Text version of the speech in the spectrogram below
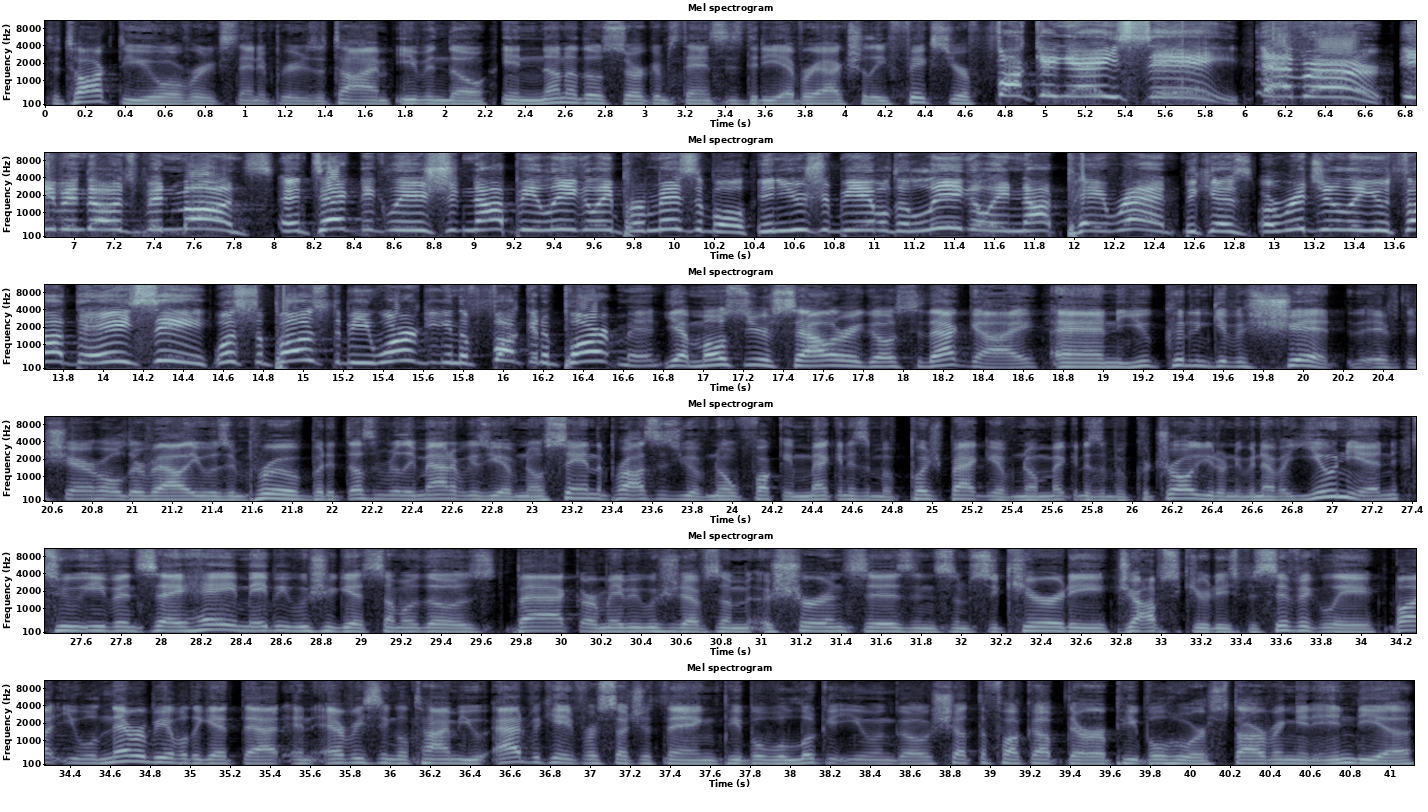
to talk to you over extended periods of time, even though in none of those circumstances did he ever actually fix your fucking AC ever, even though it's been months. And technically, it should not be legally permissible, and you should be able to legally not pay rent because originally you thought the AC was supposed to be working in the fucking apartment. Yeah, most of your salary goes to that guy, and you couldn't give a shit if the shareholder value was improved, but it doesn't really matter because you have no say in the process. You have no fucking mechanism of pushback. You have no mechanism of control. You don't even have a union to even say, hey, maybe we should get some of those back, or maybe we should have some assurances and some security, job security specifically. But you will never be able to get that. And every single time you advocate for such a thing, people will look at you and go, shut the fuck up. There are people who are starving in India.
